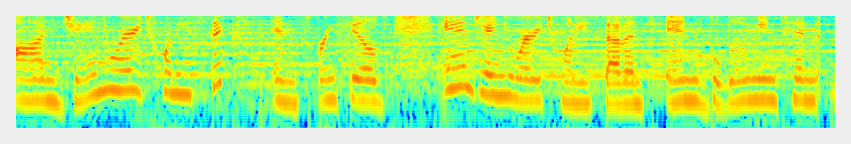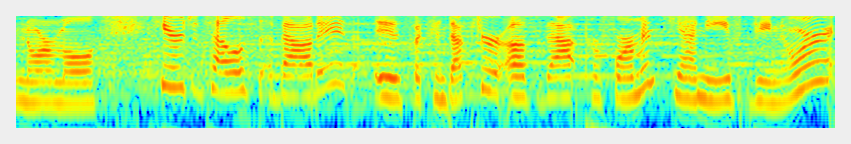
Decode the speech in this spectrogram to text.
on January 26th in Springfield and January 27th in Bloomington Normal. Here to tell us about it is the conductor of that performance. Yaniv Dinur,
